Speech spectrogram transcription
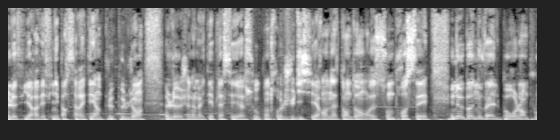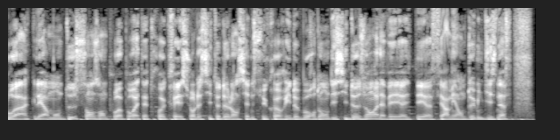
Le fuyard avait fini par s'arrêter un peu plus loin. Le jeune homme a été placé sous contrôle judiciaire en attendant son procès. Une bonne nouvelle pour l'emploi à Clermont. 200 emplois pourraient être créés sur le site de l'ancienne sucrerie de Bourdon. D'ici deux ans, elle avait été fermée en 2019.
